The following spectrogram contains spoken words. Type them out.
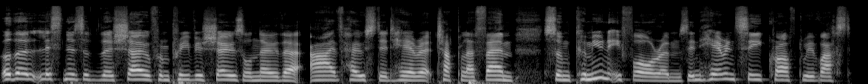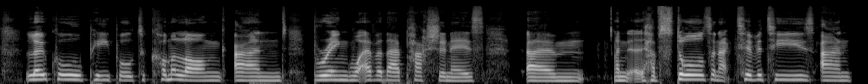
other listeners of the show from previous shows will know that I've hosted here at Chapel FM some community forums. In here in Seacroft, we've asked local people to come along and bring whatever their passion is. Um, and have stalls and activities and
